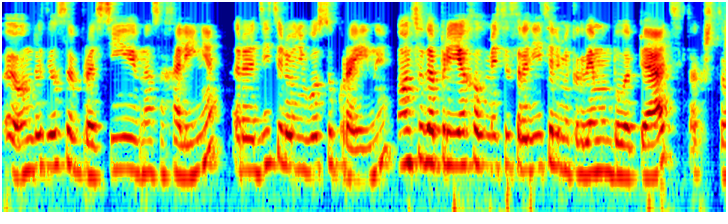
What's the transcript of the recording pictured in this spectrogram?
э, он родился в России на Сахалине, родители у него с Украины. Он сюда приехал вместе с родителями, когда ему было пять, так что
